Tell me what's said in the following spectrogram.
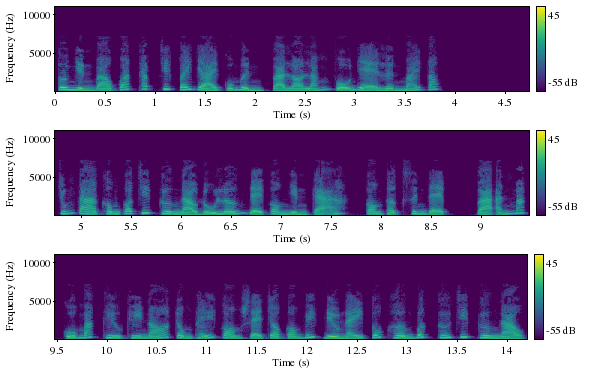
Tôi nhìn bao quát khắp chiếc váy dài của mình và lo lắng vỗ nhẹ lên mái tóc. Chúng ta không có chiếc gương nào đủ lớn để con nhìn cả, con thật xinh đẹp, và ánh mắt của Matthew khi nó trông thấy con sẽ cho con biết điều này tốt hơn bất cứ chiếc gương nào,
